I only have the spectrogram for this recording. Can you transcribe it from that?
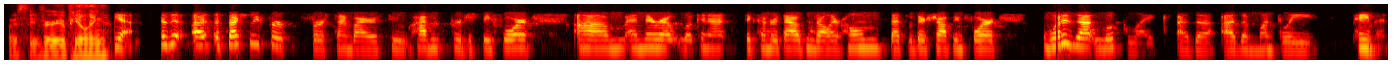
obviously very appealing. Yeah, because uh, especially for first time buyers who haven't purchased before, um, and they're out looking at six hundred thousand dollar homes. That's what they're shopping for. What does that look like as a as a monthly payment?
